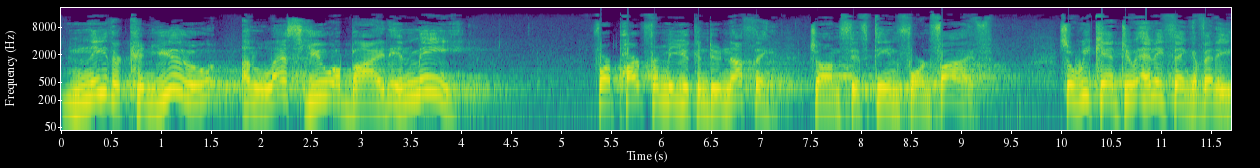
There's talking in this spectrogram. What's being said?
neither can you unless you abide in me. For apart from me, you can do nothing. John 15, 4 and 5. So we can't do anything of any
